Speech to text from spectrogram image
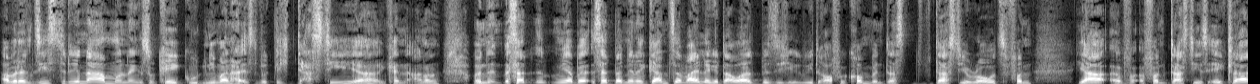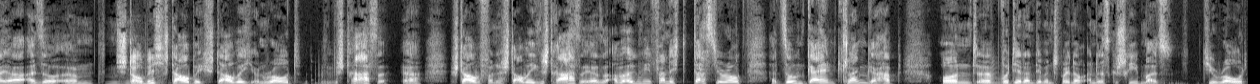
Aber dann siehst du den Namen und denkst, okay, gut, niemand heißt wirklich Dusty, ja, keine Ahnung. Und es hat mir aber, es hat bei mir eine ganze Weile gedauert, bis ich irgendwie drauf gekommen bin, dass Dusty Rhodes von ja, äh, von Dusty ist eh klar, ja, also ähm, staubig, staubig, staubig und Road Straße, ja, Staub von der staubigen Straße, ja, aber irgendwie fand ich Dusty Road hat so einen geilen Klang gehabt und äh, wurde ja dann dementsprechend auch anders geschrieben als die Road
